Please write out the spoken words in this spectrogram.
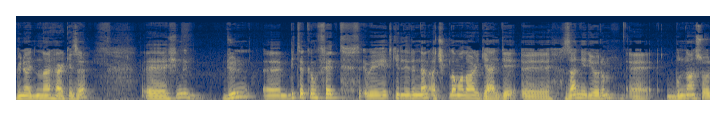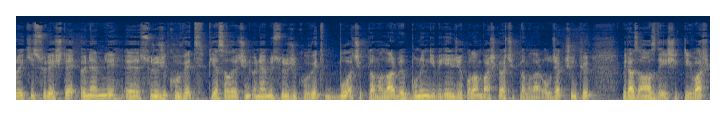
Günaydınlar herkese. Ee, şimdi dün e, bir takım Fed yetkililerinden açıklamalar geldi. Ee, zannediyorum e, bundan sonraki süreçte önemli e, sürücü kuvvet, piyasalar için önemli sürücü kuvvet bu açıklamalar ve bunun gibi gelecek olan başka açıklamalar olacak. Çünkü biraz ağız değişikliği var.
